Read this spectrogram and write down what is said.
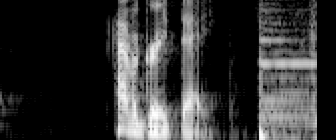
have a great day.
